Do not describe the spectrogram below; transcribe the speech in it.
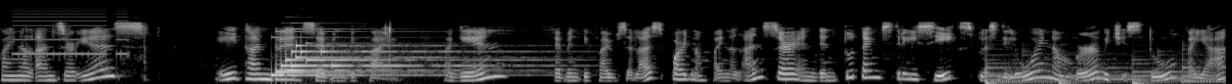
Final answer is 875. Again, 75 sa last part ng final answer and then 2 times 3 is 6 plus the lower number which is 2 kaya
